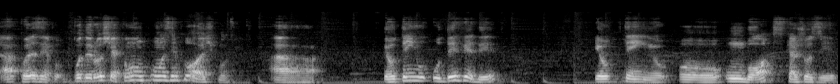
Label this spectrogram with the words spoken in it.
ah, por exemplo, Poderoso Chefão é um, um exemplo ótimo. Ah, eu tenho o DVD, eu tenho o um box que a Josi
